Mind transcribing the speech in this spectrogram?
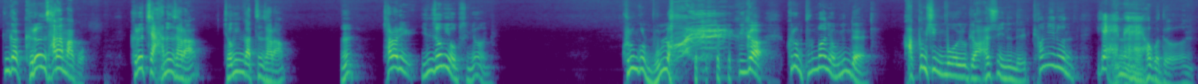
그러니까 그런 사람하고 그렇지 않은 사람, 정인 같은 사람, 응? 차라리 인성이 없으면 그런 걸 몰라. 그러니까 그런 불만이 없는데 가끔씩 뭐 이렇게 할 수 있는데 편의는 이게 애매하거든.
